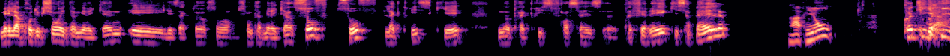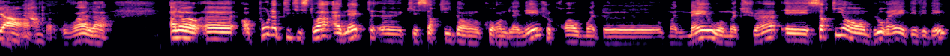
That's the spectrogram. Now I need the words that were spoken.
mais la production est américaine et les acteurs sont, sont américains, sauf, sauf l'actrice qui est notre actrice française euh, préférée, qui s'appelle Marion Cotillard. Cotillard. Voilà. Alors, euh, pour la petite histoire, Annette, euh, qui est sortie dans le courant de l'année, je crois au mois, de, au mois de mai ou au mois de juin, est sortie en Blu-ray et DVD.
